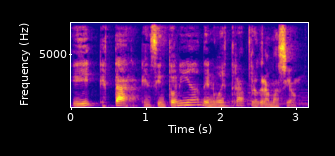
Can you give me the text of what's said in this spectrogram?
y estar en sintonía de nuestra programación.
